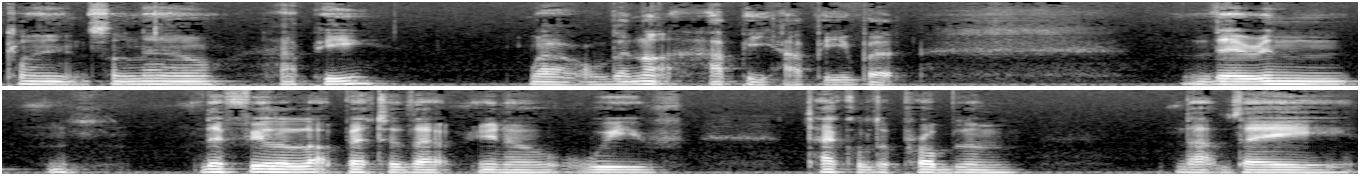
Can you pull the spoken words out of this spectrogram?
clients are now happy. Well, they're not happy, happy, but they're in. They feel a lot better that you know we've tackled a problem that they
